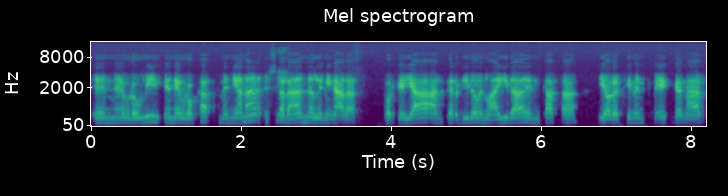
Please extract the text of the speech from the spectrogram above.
en, Euroli- en Eurocup mañana estarán eliminadas porque ya han perdido en la ida en casa y ahora tienen que ganar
